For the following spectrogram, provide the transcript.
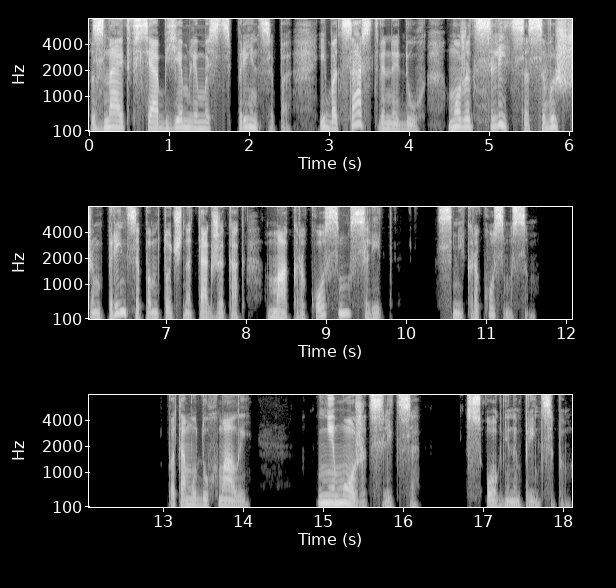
знает всеобъемлемость принципа, ибо царственный дух может слиться с высшим принципом точно так же, как макрокосм слит с микрокосмосом. Потому дух малый не может слиться с огненным принципом.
